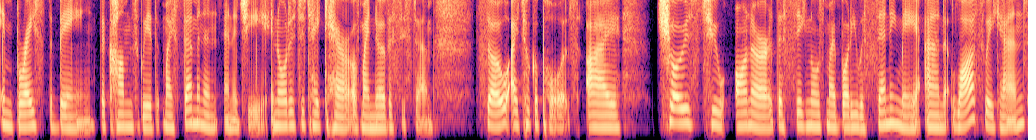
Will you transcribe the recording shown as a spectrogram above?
embrace the being that comes with my feminine energy in order to take care of my nervous system. So I took a pause. I chose to honor the signals my body was sending me. And last weekend,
